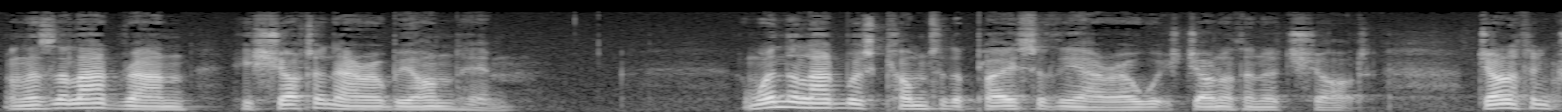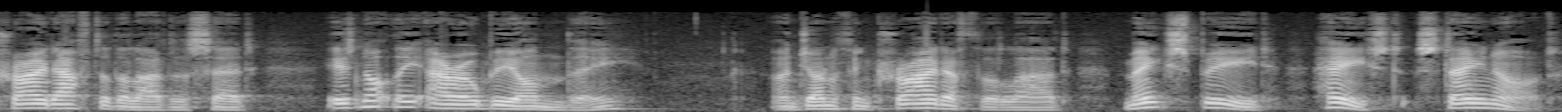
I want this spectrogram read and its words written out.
And as the lad ran, he shot an arrow beyond him. And when the lad was come to the place of the arrow which Jonathan had shot, Jonathan cried after the lad and said, Is not the arrow beyond thee? And Jonathan cried after the lad, Make speed, haste, stay not.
